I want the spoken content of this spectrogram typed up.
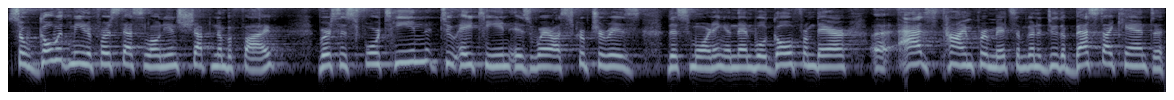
So go with me to 1 Thessalonians chapter number five. Verses 14 to 18 is where our scripture is this morning, and then we'll go from there uh, as time permits. I'm going to do the best I can to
